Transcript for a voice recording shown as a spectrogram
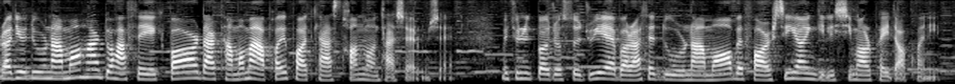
رادیو دورنما هر دو هفته یک بار در تمام اپهای پادکست خان منتشر میشه. می‌تونید با جستجوی عبارت دورنما به فارسی یا انگلیسی ما رو پیدا کنید.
